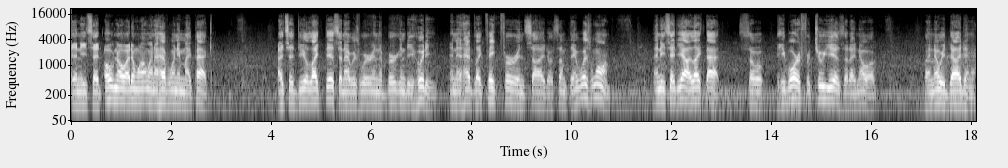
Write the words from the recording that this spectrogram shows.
And he said, Oh, no, I don't want one. I have one in my pack. I said, Do you like this? And I was wearing a burgundy hoodie and it had like fake fur inside or something. It was warm. And he said, Yeah, I like that. So he wore it for two years that I know of. I know he died in it.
